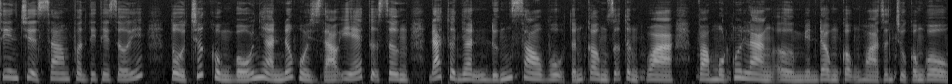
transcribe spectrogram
Xin chuyển sang phần tin thế giới. Tổ chức khủng bố nhà nước Hồi giáo IS tự xưng đã thừa nhận đứng sau vụ tấn công giữa tuần qua vào một ngôi làng ở miền đông Cộng hòa Dân chủ Congo.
